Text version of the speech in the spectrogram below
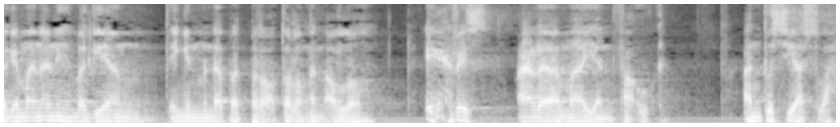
Bagaimana nih bagi yang ingin mendapat pertolongan Allah? Ihris ala ma yanfa'uk. Antusiaslah.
